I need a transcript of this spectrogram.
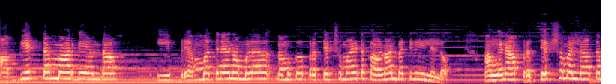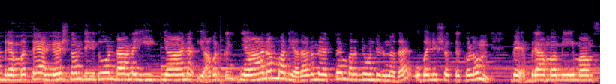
അവ്യക്തം മാർഗ എന്താ? ഈ ബ്രഹ്മത്തിനെ നമ്മൾ നമുക്ക് പ്രത്യക്ഷമായിട്ട് കാണാൻ പറ്റുകയില്ലല്ലോ. അങ്ങനെ ആ പ്രത്യക്ഷമല്ലാത്ത ബ്രഹ്മത്തെ അന്വേഷണം ചെയ്തുകൊണ്ടാണ് ഈ ജ്ഞാന അവർക്ക് ജ്ഞാനം മതി. അതാണ് നേരത്തെ പറഞ്ഞുകൊണ്ടിരുന്നത്. ഉപനിഷത്തുക്കളും ബ്രഹ്മമീമാംസ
